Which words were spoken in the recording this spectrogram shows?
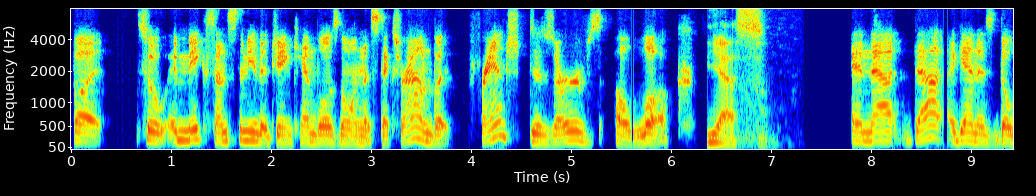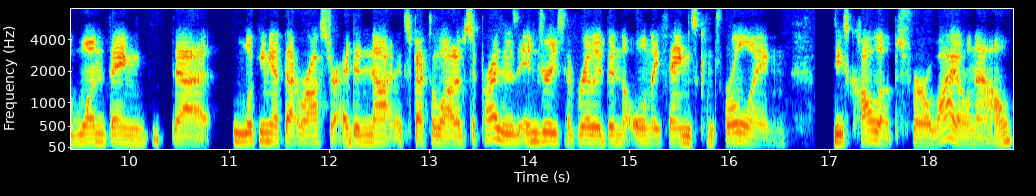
but so it makes sense to me that Jane Campbell is the one that sticks around but Franch deserves a look yes. and that that again is the one thing that looking at that roster i did not expect a lot of surprises injuries have really been the only things controlling these call-ups for a while now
